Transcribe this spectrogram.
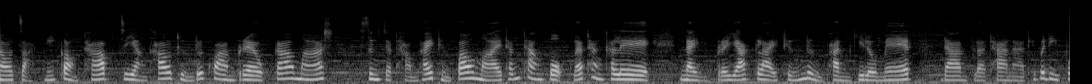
นอกจากนี้กองทัพจะยังเข้าถึงด้วยความเร็ว 9 มาร์ช ซึ่งจะทำให้ถึงเป้าหมายทั้งทางบกและทางทะเล ในระยะไกลถึง 1,000 กิโลเมตร ด้านประธานาธิบดีว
